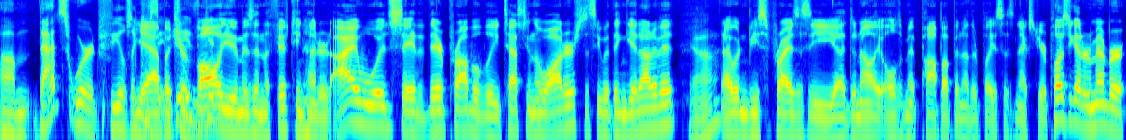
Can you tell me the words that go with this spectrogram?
Um, that's where it feels like. Yeah, but it- your it- volume is in the 1500. I would say that they're probably testing the waters to see what they can get out of it. Yeah. And I wouldn't be surprised to see uh, Denali Ultimate pop up in other places next year. Plus, you got to remember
